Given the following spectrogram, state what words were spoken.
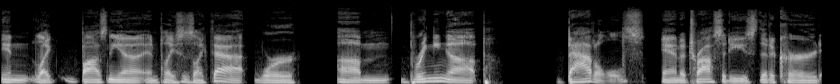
in like Bosnia and places like that were um, bringing up battles and atrocities that occurred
